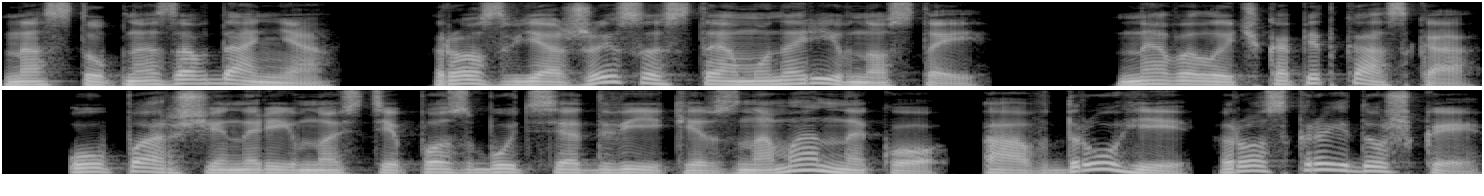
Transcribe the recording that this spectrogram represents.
Наступне завдання розв'яжи систему нерівностей. Невеличка підказка. У першій нерівності позбудься двійки в знаменнику, а в другій розкрий дужки.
